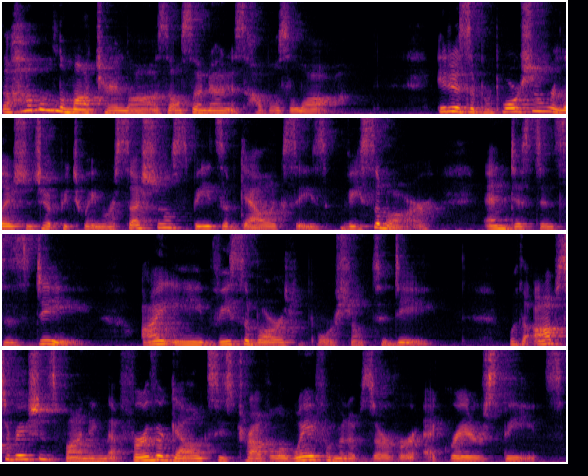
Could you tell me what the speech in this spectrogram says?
The Hubble-Lemaitre law is also known as Hubble's law. It is a proportional relationship between recessional speeds of galaxies v sub r and distances d, i.e. v sub r is proportional to d, with observations finding that further galaxies travel away from an observer at greater speeds.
